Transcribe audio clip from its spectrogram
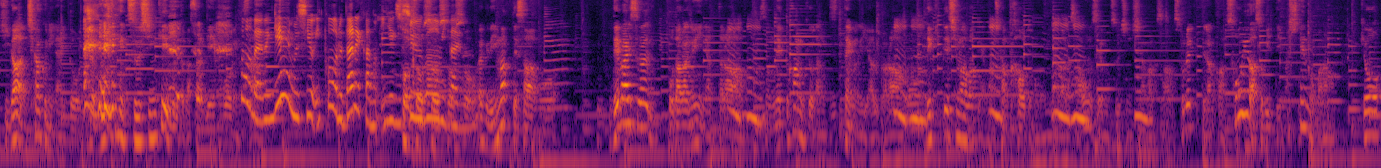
機が近くにないと 通信ケーブルとかさゲームボーイそうだよね。ゲームしようイコール誰かの家に集そうそうそう合みたいなそう。だけど今ってさもうデバイスがお互いの家にあったら、うんうん。そのネット環境なんて絶対今の家あるから、うんうん。できてしまうわけやん、うん。しかも顔とかも見ながらさ、うんうん音声も通信しながらさ、それってなんかそういう遊びって今してんのかな？今日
